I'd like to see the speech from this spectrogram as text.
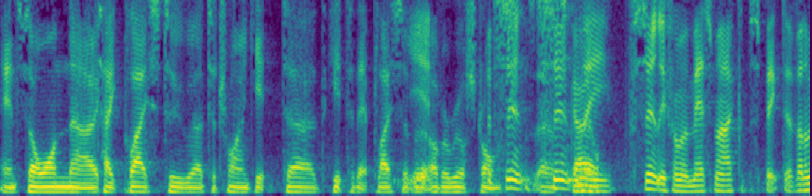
and so on uh, take place to uh, to try and get uh, to get to that place of, yeah. a, of a real strong cert- uh, certainly, scale. Certainly, from a mass market perspective, and I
